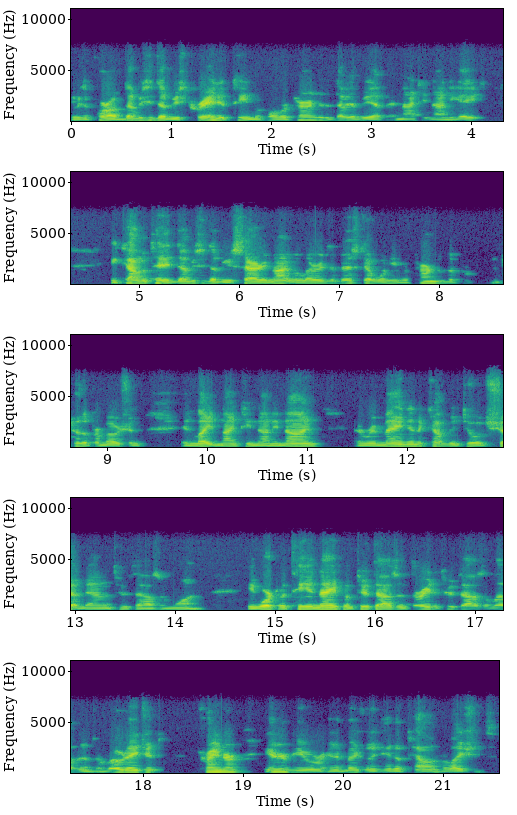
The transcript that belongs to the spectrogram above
he was a part of WCW's creative team before returning to the WWF in 1998. He commentated WCW Saturday Night with Larry Zbyszko when he returned to the, to the promotion in late 1999 and remained in the company until it shut down in 2001. He worked with TNA from 2003 to 2011 as a road agent, trainer, interviewer, and eventually head of talent relations.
